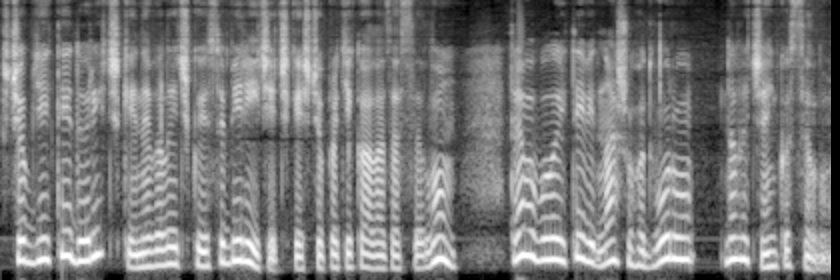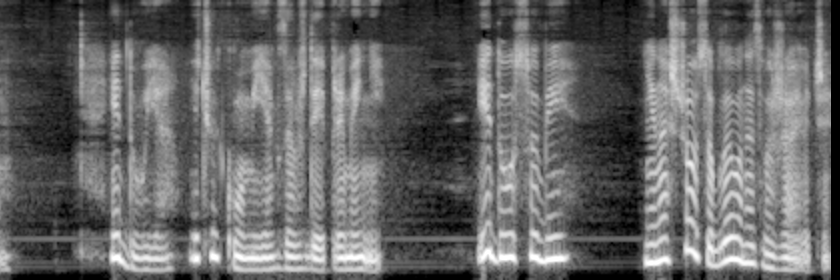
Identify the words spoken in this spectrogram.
Щоб дійти до річки, невеличкої собі річечки, що протікала за селом, треба було йти від нашого двору далеченько селом. Іду я, і чуйко мій, як завжди, при мені. Іду собі, ні на що особливо не зважаючи.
